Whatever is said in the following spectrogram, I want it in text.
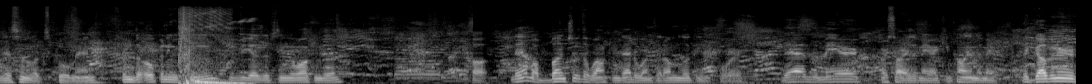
this one looks cool, man. From the opening scene, if you guys have seen The Walking Dead. Oh, they have a bunch of The Walking Dead ones that I'm looking for. They have the mayor, or sorry, the mayor. I keep calling him the mayor. The governor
